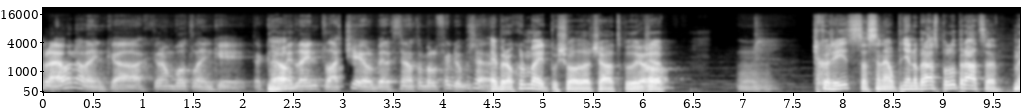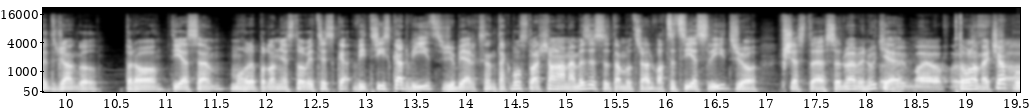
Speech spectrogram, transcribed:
prajo na lenkách, krom bot lenky, tak jo. midlane tlačil, se na tom byl fakt dobře. I Broken Blade pušoval od začátku, takže... Jo. Mm. Říct, zase neúplně dobrá spolupráce mid jungle pro TSM. Mohli podle mě z toho vytříska, vytřískat víc, že Bjergsen tak moc tlačil na Nemesis, tam byl třeba 20 CS lead, že jo, v 6. 7. minutě, v tomhle matchupu,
